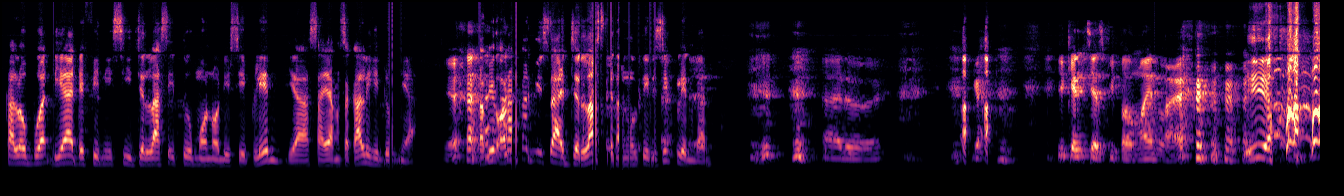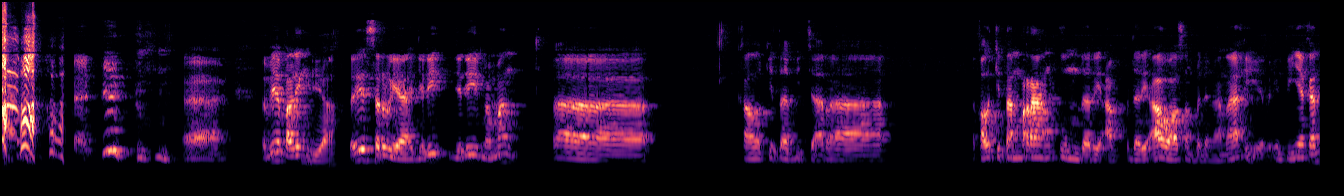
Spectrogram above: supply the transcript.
kalau buat dia definisi jelas itu monodisiplin, ya sayang sekali hidupnya. Ya. Tapi orang kan bisa jelas dengan multidisiplin kan? Aduh. You can change people mind lah. Ya. iya. uh, tapi yang paling, iya. tapi seru ya. Jadi, jadi memang uh, kalau kita bicara, kalau kita merangkum dari dari awal sampai dengan akhir, intinya kan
